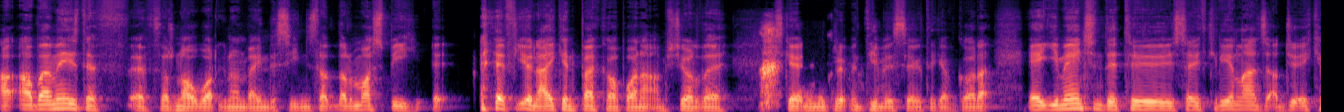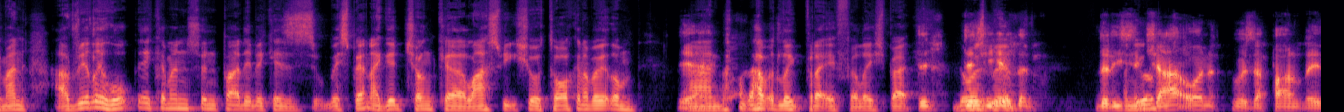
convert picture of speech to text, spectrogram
I'll be amazed if if there's not working on behind the scenes. That there must be. If you and I can pick up on it, I'm sure the scouting and recruitment team at Celtic have got it. Uh, you mentioned the two South Korean lads that are due to come in. I really hope they come in soon, Paddy, because we spent a good chunk of last week's show talking about them, yeah. and that would look pretty foolish. But did, did you hear the, the recent chat on it was apparently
